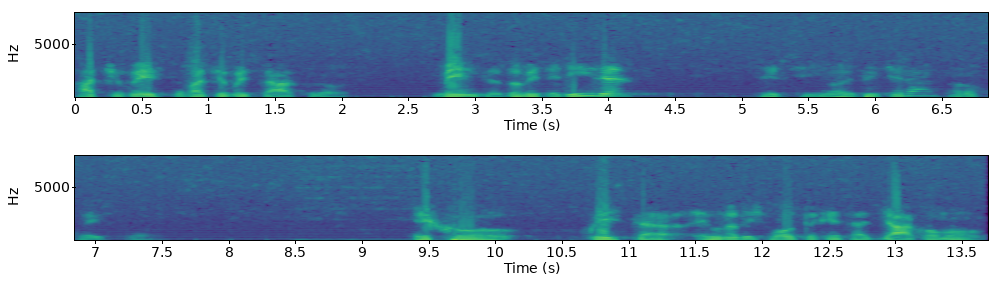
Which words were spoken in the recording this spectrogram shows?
faccio questo, faccio quest'altro, mentre dovete dire se il Signore piacerà farò questo. Ecco, questa è una risposta che sa Giacomo.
